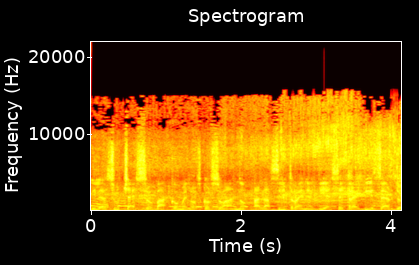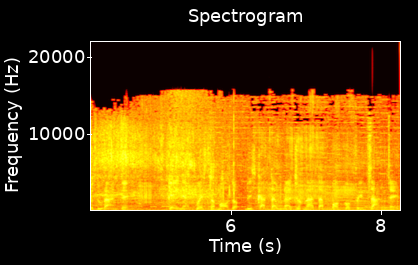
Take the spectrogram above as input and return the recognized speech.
il successo va come lo scorso anno alla Citroen DS3 di Sergio Durante, che in questo modo riscatta una giornata poco frizzante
